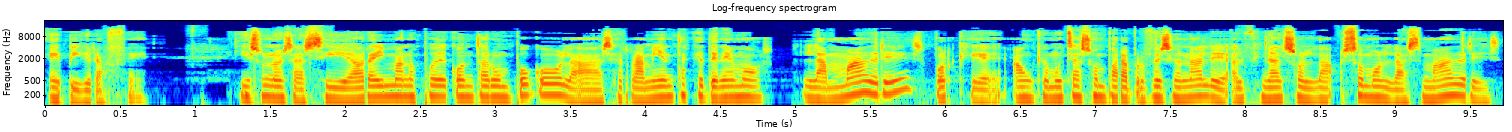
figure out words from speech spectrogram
epígrafe. Y eso no es así. Ahora Inma nos puede contar un poco las herramientas que tenemos las madres, porque aunque muchas son para profesionales, al final son la- somos las madres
